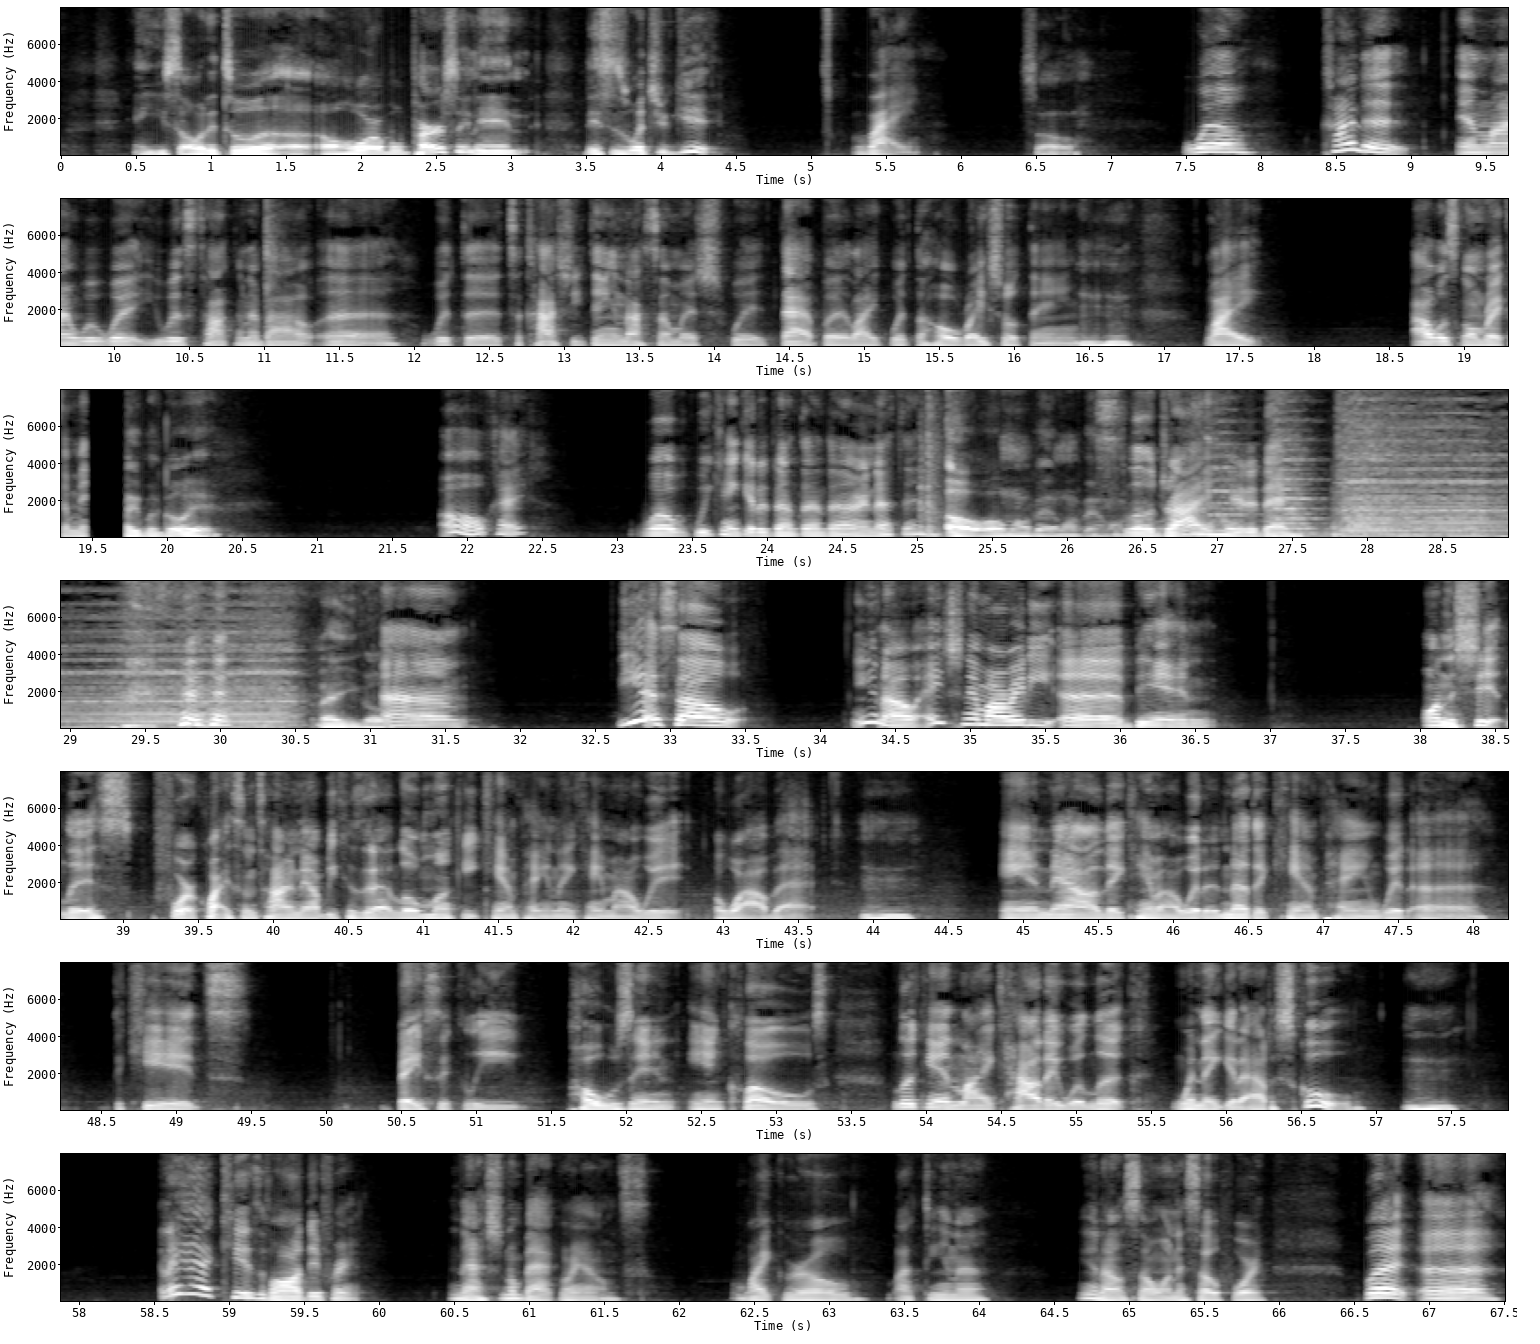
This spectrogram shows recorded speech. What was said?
and you sold it to a, a horrible person, and this is what you get. Right. So Well, kind of in line with what you was talking about uh with the Tekashi thing, not so much with that, but like with the whole racial thing. Mm-hmm. Like I was to recommend wait, but go ahead. Oh, okay. Well, we can't get a dun dun dun or nothing. Oh, oh my bad, my bad. It's a little dry in here today. There you go. Um, yeah. So, you know, H and M already uh been on the shit list for quite some time now because of that little monkey campaign they came out with a while back. Mm-hmm. And now they came out with another campaign with uh the kids basically posing in clothes, looking like how they would look when they get out of school. Mm-hmm. And they had kids of all different national backgrounds white girl, Latina, you know, so on and so forth. But uh,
